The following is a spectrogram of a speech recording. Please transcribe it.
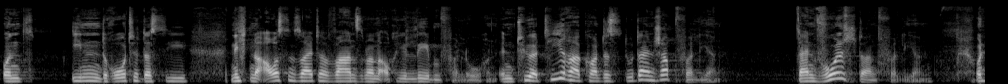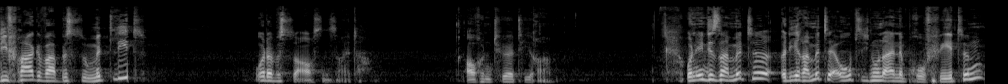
und ihnen drohte, dass sie nicht nur Außenseiter waren, sondern auch ihr Leben verloren. In Thyatira konntest du deinen Job verlieren, deinen Wohlstand verlieren. Und die Frage war, bist du Mitglied oder bist du Außenseiter? Auch in Thyatira. Und in dieser Mitte, in ihrer Mitte erhob sich nun eine Prophetin.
